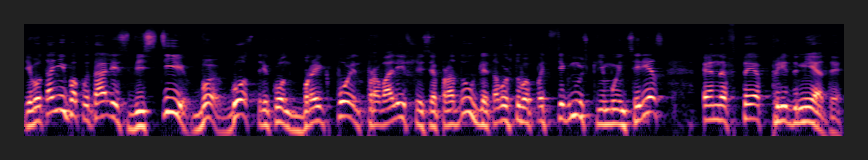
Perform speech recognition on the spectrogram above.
И вот они попытались ввести в Ghost Recon Breakpoint провалившийся продукт для того, чтобы подстегнуть к нему интерес NFT предметы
